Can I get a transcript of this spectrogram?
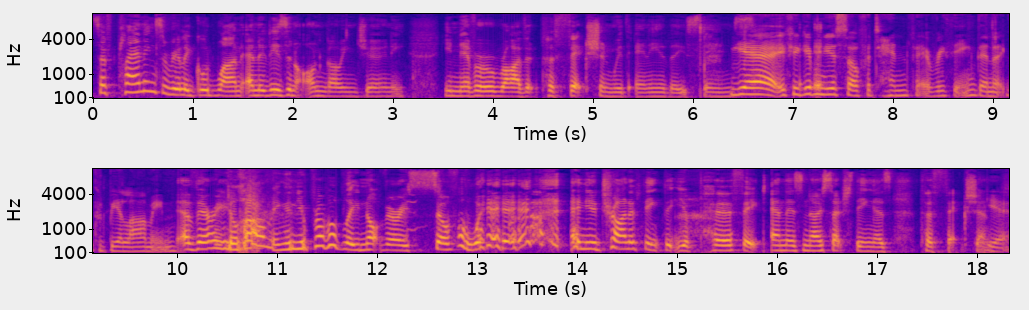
So if planning's a really good one, and it is an ongoing journey. You never arrive at perfection with any of these things. Yeah, if you're giving yourself a 10 for everything, then it could be alarming. Are very alarming, and you're probably not very self-aware, and you're trying to think that you're perfect, and there's no such thing as perfection. Yeah.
